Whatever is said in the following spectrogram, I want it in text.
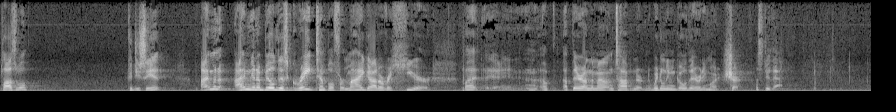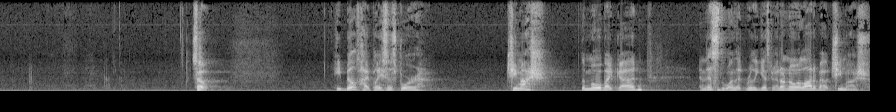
Plausible? Could you see it? I'm to I'm to build this great temple for my God over here. But uh, up, up there on the mountaintop, we don't even go there anymore. Sure, let's do that. So, he built high places for Chemosh, the Moabite god. And this is the one that really gets me. I don't know a lot about Chemosh,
